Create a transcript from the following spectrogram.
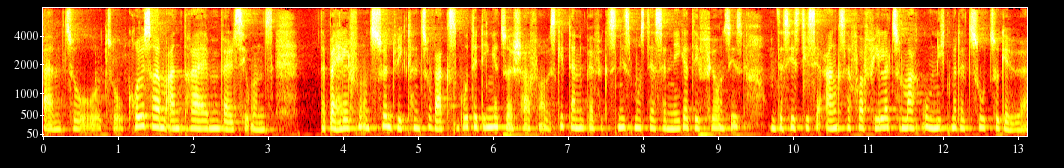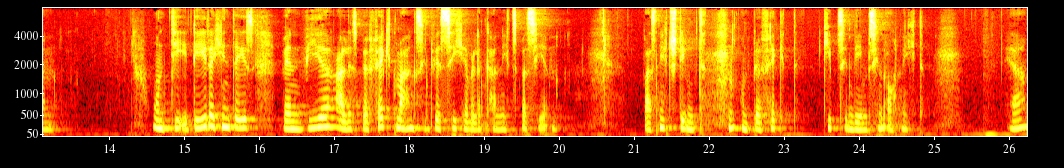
ähm, zu, zu größerem antreiben, weil sie uns dabei helfen, uns zu entwickeln, zu wachsen, gute Dinge zu erschaffen. Aber es gibt einen Perfektionismus, der sehr negativ für uns ist und das ist diese Angst davor, Fehler zu machen, um nicht mehr dazu zu gehören. Und die Idee dahinter ist, wenn wir alles perfekt machen, sind wir sicher, weil dann kann nichts passieren. Was nicht stimmt. Und perfekt gibt es in dem Sinn auch nicht. Ja?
